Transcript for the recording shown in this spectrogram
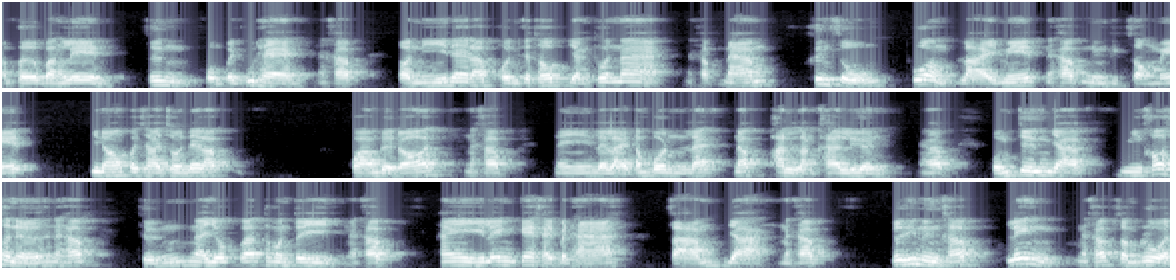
อำเภอบางเลน ซึ่งผมเป็นผู้แทนนะครับ ตอนนี้ได้รับผลกระทบอย่างทั่วหน้านะครับ น้ำขึ้นสูงท่วมหลายเมตรนะครับหนึ่งถึงสองเมตรพี่น้องประชาชนได้รับความเดือดร้อนนะครับ ในหลาย ๆ ตำบลและนับพันหลังคาเรือนนะครับ ผมจึงอยากมีข้อเสนอนะครับ ถึงนายกรัฐมนตรีนะครับ ให้เร่งแก้ไขปัญหาสามอย่างนะครับ เรื่องที่หนึ่งครับ เร่งนะครับสำรวจ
